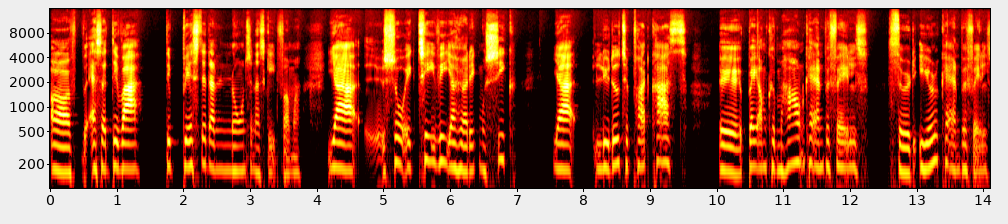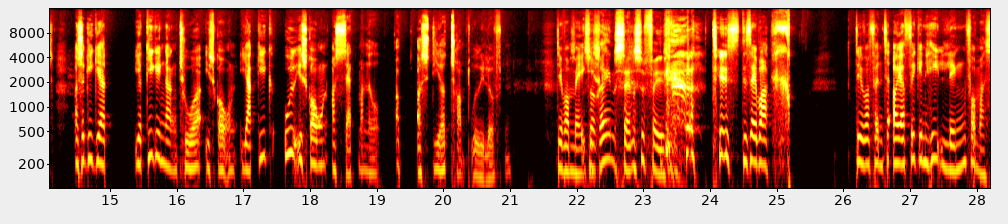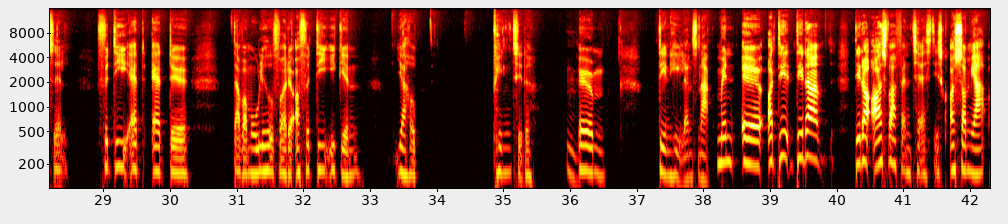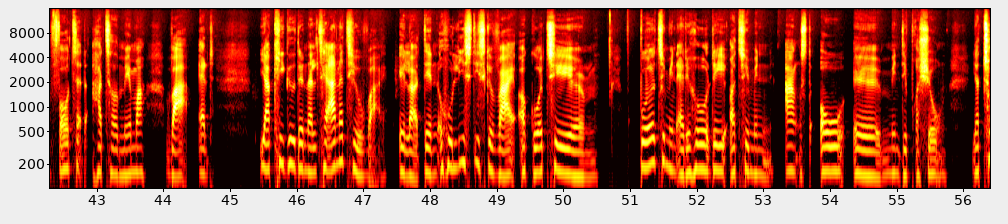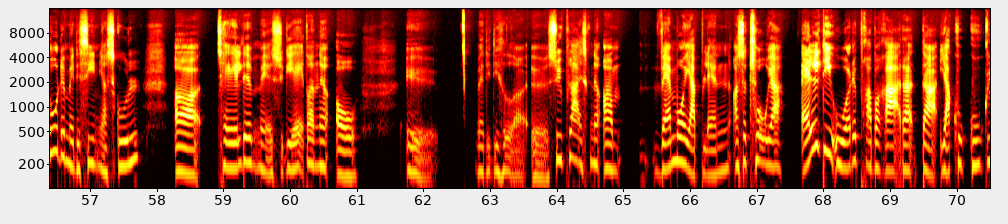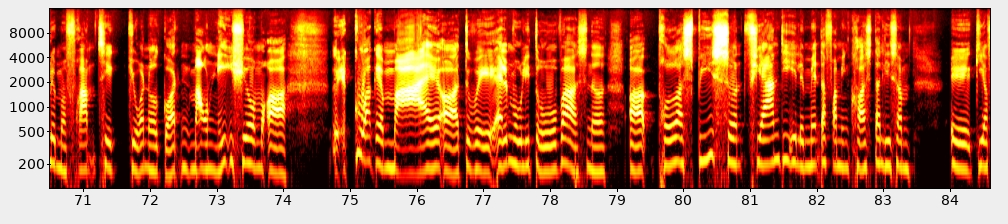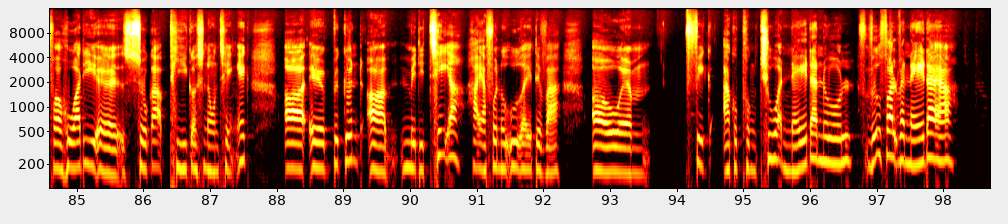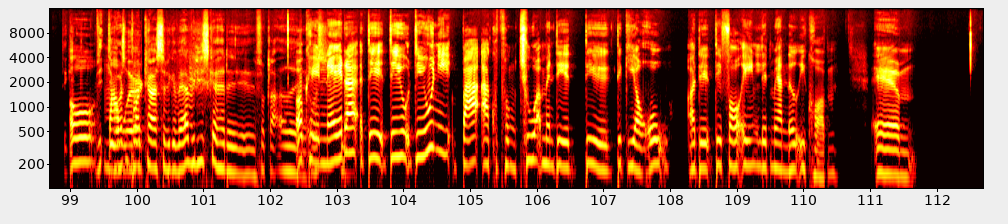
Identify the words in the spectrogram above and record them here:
Og altså, det var det bedste, der nogensinde er sket for mig. Jeg øh, så ikke tv, jeg hørte ikke musik. Jeg lyttede til podcasts. Øh, bag om København kan anbefales. Third Ear kan anbefales. Og så gik jeg, jeg gik ikke engang tur i skoven. Jeg gik ud i skoven og satte mig ned og, og stirrede tomt ud i luften. Det var magisk. Så ren sansefase. det, det sagde bare... Det var fantastisk. Og jeg fik en helt længe for mig selv. Fordi at, at øh, der var mulighed for det. Og fordi igen, jeg havde penge til det. Mm. Øhm, det er en helt anden snak. Men, øh, og det, det, der, det, der også var fantastisk, og som jeg fortsat har taget med mig, var, at jeg kiggede den alternative vej, eller den holistiske vej, og gå til... Øh, både til min ADHD og til min angst og øh, min depression. Jeg tog det medicin, jeg skulle, og talte med psykiaterne og øh, hvad det de hedder, øh, sygeplejerskene om, hvad må jeg blande? Og så tog jeg alle de urtepræparater, der jeg kunne google mig frem til, gjorde noget godt. Magnesium og øh, gurkemeje og du ved, alle mulige dråber og sådan noget. Og prøvede at spise sundt, fjerne de elementer fra min kost, der ligesom øh, giver for hurtig øh, sukkerpik og sådan nogle ting. Ikke? Og øh, begyndt at meditere, har jeg fundet ud af, det var. Og øh, fik akupunktur, nadanål. Ved folk, hvad nada er? Oh, Vi, det er også en podcast, så vi kan være, at vi lige skal have det øh, forklaret. øh, Okay, også. nada, det, det, er jo, det er jo egentlig bare akupunktur, men det, det, det giver ro, og det, det får en lidt mere ned i kroppen. Øhm,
